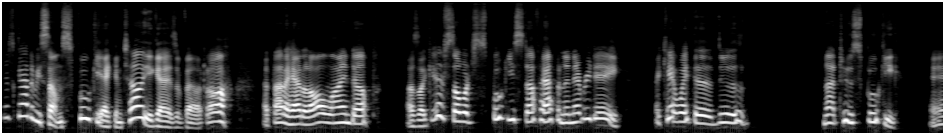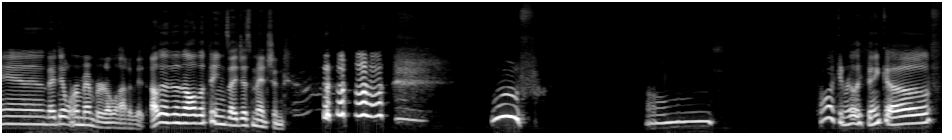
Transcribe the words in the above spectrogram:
There's got to be something spooky I can tell you guys about. Oh, I thought I had it all lined up. I was like, there's so much spooky stuff happening every day. I can't wait to do this not too spooky. And I don't remember a lot of it, other than all the things I just mentioned. Woof. Um, that's all I can really think of.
